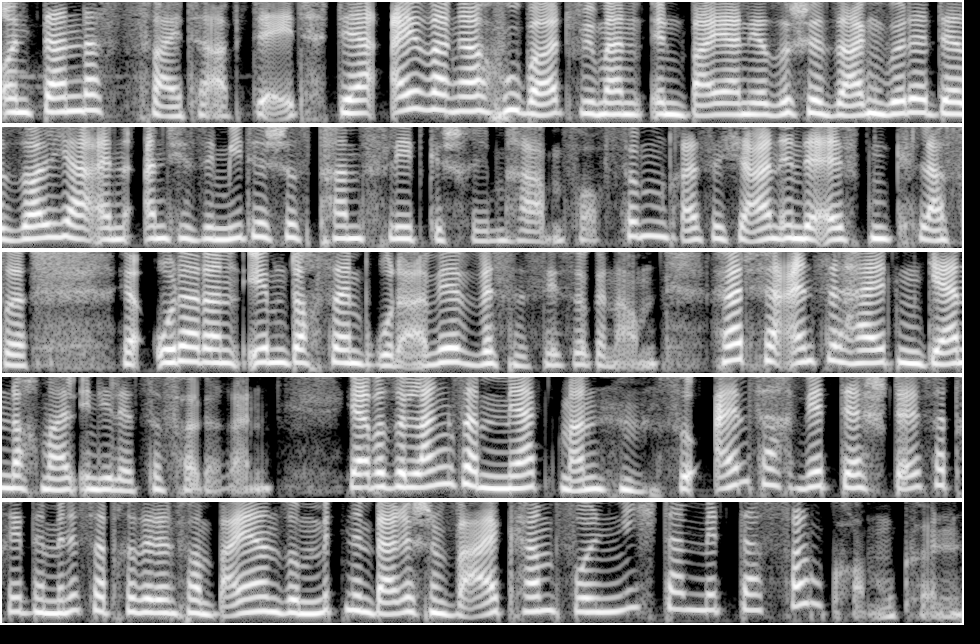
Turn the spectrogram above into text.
Und dann das zweite Update. Der Aiwanger Hubert, wie man in Bayern ja so schön sagen würde, der soll ja ein antisemitisches Pamphlet geschrieben haben vor 35 Jahren in der 11. Klasse. Ja, oder dann eben doch sein Bruder. Wir wissen es nicht so genau. Hört für Einzelheiten gern nochmal in die letzte Folge rein. Ja, aber so langsam merkt man, hm, so einfach wird der stellvertretende Ministerpräsident von Bayern so mitten im bayerischen Wahlkampf wohl nicht damit davonkommen können.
